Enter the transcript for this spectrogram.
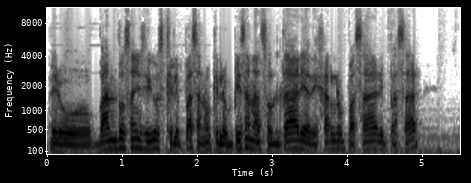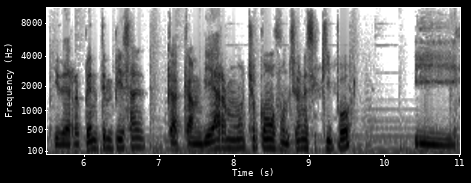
Pero van dos años seguidos que le pasa, ¿no? Que lo empiezan a soltar y a dejarlo pasar y pasar. Y de repente empieza a cambiar mucho cómo funciona ese equipo. Y,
